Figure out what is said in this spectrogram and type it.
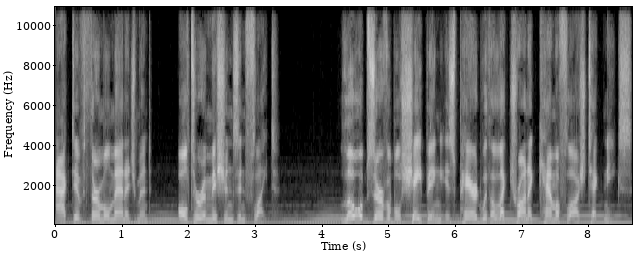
active thermal management alter emissions in flight. Low observable shaping is paired with electronic camouflage techniques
